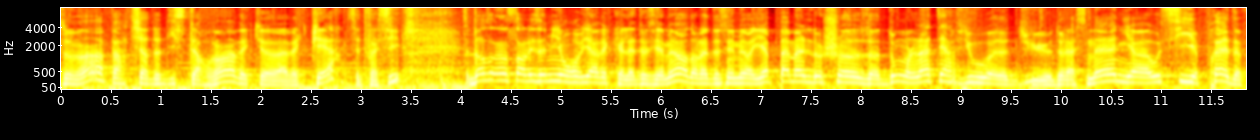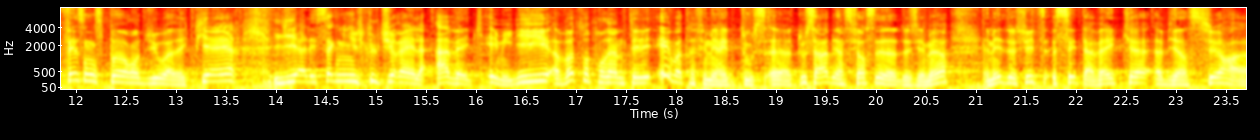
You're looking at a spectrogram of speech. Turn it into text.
demain à partir de 10h20 avec, avec Pierre cette fois-ci. Dans un instant, les amis, on revient avec la deuxième heure. Dans la deuxième heure, il y a pas mal de choses, dont l'interview euh, de la semaine. Il y a aussi Fred fait son sport en duo avec Pierre. Il y a les 5 minutes culturelles avec Émilie, votre programme télé et votre éphéméride. Tout, euh, tout ça, bien sûr, c'est la deuxième heure. Mais de suite, c'est avec, euh, bien sûr, euh,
